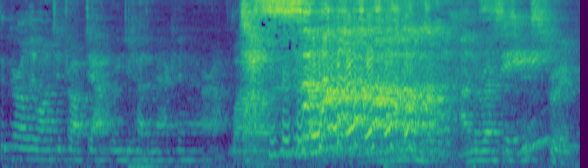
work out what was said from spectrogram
the girl they wanted dropped out. We do have the McNamara. Wow. and the rest See? is history.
